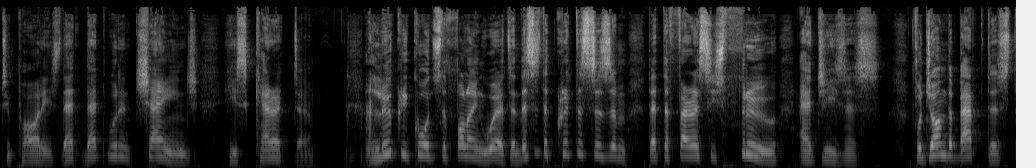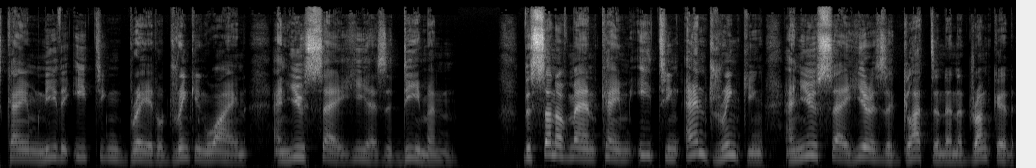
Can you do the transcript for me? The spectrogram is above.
to parties. That, that wouldn't change his character. And Luke records the following words, and this is the criticism that the Pharisees threw at Jesus. For John the Baptist came neither eating bread or drinking wine, and you say he has a demon. The Son of Man came eating and drinking, and you say, Here is a glutton and a drunkard,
